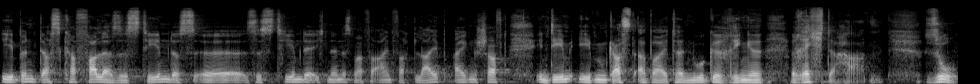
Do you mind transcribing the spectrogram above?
eben das Kafala-System, das äh, System der, ich nenne es mal vereinfacht, Leibeigenschaft, in dem eben Gastarbeiter nur geringe Rechte haben. So.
